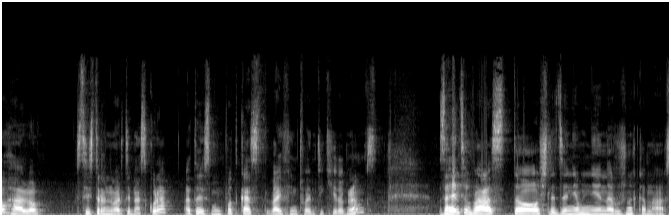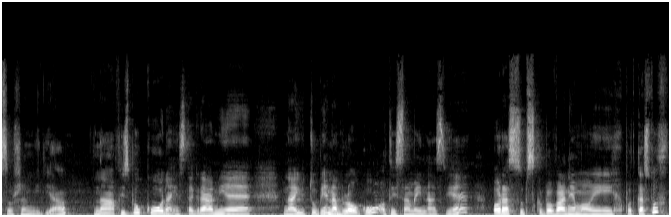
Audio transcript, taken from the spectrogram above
O, halo, z tej strony Martyna Skóra, a to jest mój podcast Life in 20 kg. Zachęcam Was do śledzenia mnie na różnych kanałach social media, na Facebooku, na Instagramie, na YouTubie, na blogu o tej samej nazwie oraz subskrybowania moich podcastów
